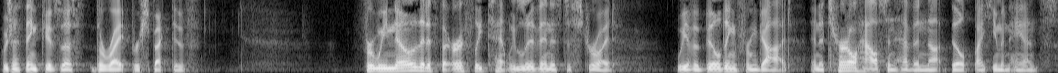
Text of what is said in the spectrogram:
which I think gives us the right perspective. For we know that if the earthly tent we live in is destroyed, we have a building from God, an eternal house in heaven not built by human hands.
